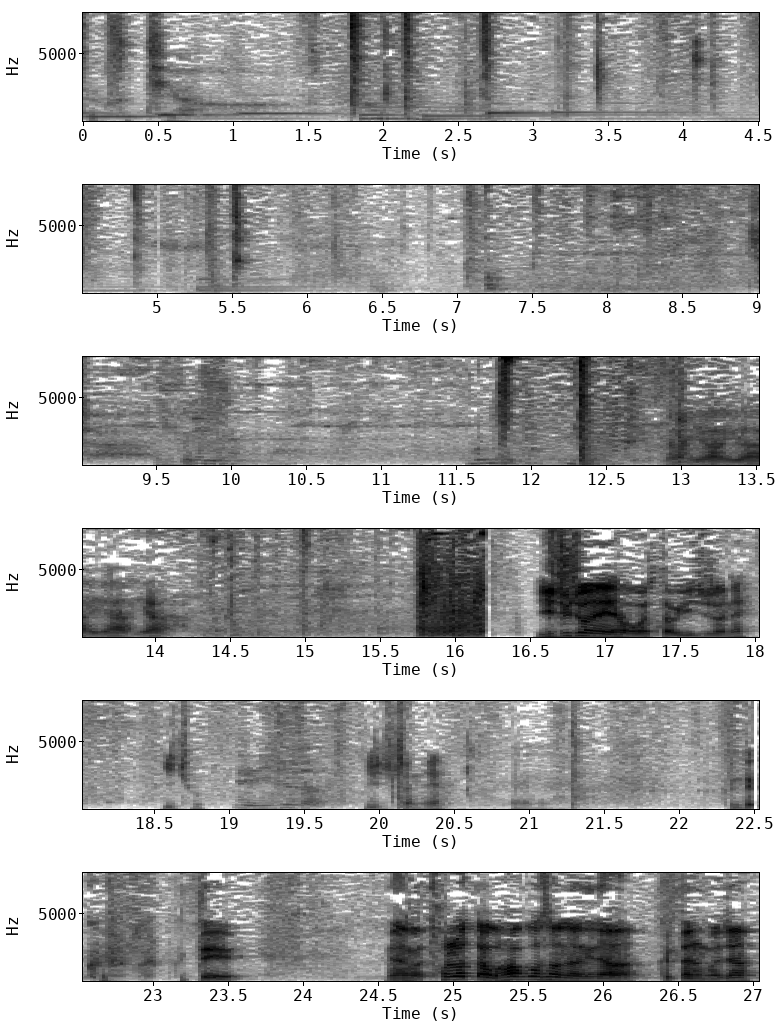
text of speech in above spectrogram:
섹스티아. 자, 섹스. 야, 야, 야, 야, 야. 2주 전에 하고 하셨다고 2주 전에? 2주? 네, 2주 전. 2주 전에요? 그 그때 그냥 털렸다고 하고서는 그냥 그랬다는 거죠?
